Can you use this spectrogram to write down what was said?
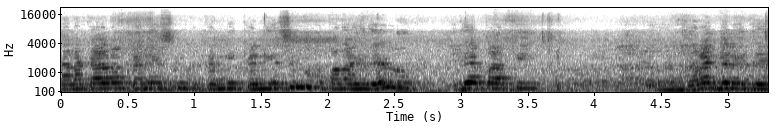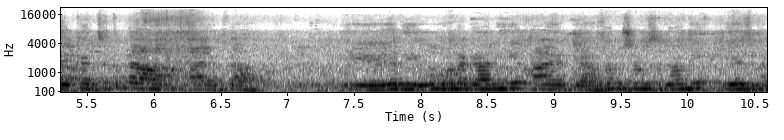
కలకాలం కనీసం కన్నీ కనీసం ఒక పదహైదేళ్ళు ఇదే పార్టీ జరగగలిగితే ఖచ్చితంగా ఆ యొక్క ఏది ఊహలు కానీ ఆ యొక్క అసంప్షన్స్ కానీ వేసిన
